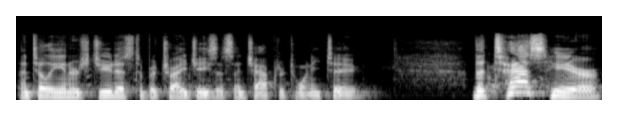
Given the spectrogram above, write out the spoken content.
until he enters Judas to betray Jesus in chapter 22. The tests here,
